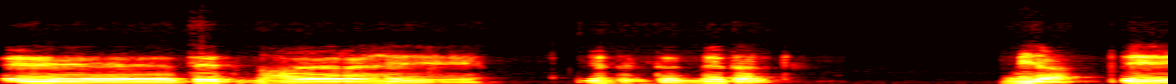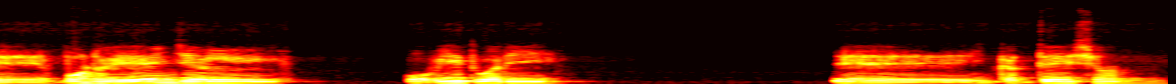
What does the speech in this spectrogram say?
Eh, death, a ver, eh, en el death metal. Mira, eh, Bonnie Angel, Obituary, eh, Incantation,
